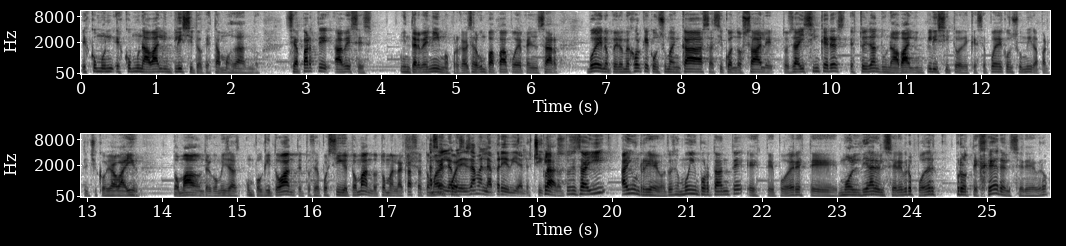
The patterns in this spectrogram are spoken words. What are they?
es como, un, es como un aval implícito que estamos dando. Si aparte a veces intervenimos, porque a veces algún papá puede pensar, bueno, pero mejor que consuma en casa, así cuando sale. Entonces ahí sin querer estoy dando un aval implícito de que se puede consumir, aparte el chico ya va a ir tomado, entre comillas, un poquito antes, entonces después sigue tomando, toma en la casa, toma Hacen después. lo que le llaman la previa a los chicos. Claro, entonces ahí hay un riesgo, entonces es muy importante este, poder este, moldear el cerebro, poder proteger el cerebro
